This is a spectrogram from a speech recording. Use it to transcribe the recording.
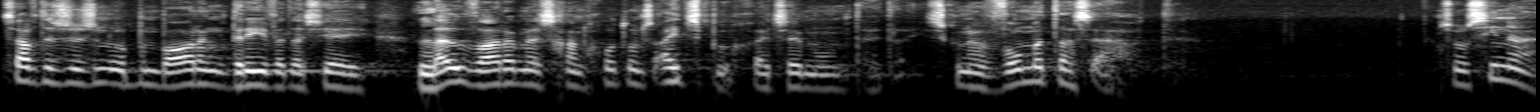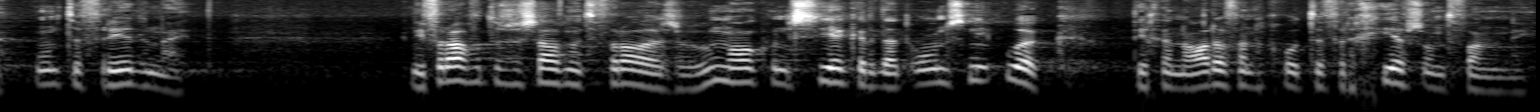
Selfs soos in Openbaring 3 wat as jy lou warm is, gaan God ons uitspoeg uit sy mond uit. Hy's to vomit us out. So sien 'n ontevredenheid. En die vraag wat ons osself moet vra is, hoe maak ons seker dat ons nie ook die genade van God te vergeefs ontvang nie?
